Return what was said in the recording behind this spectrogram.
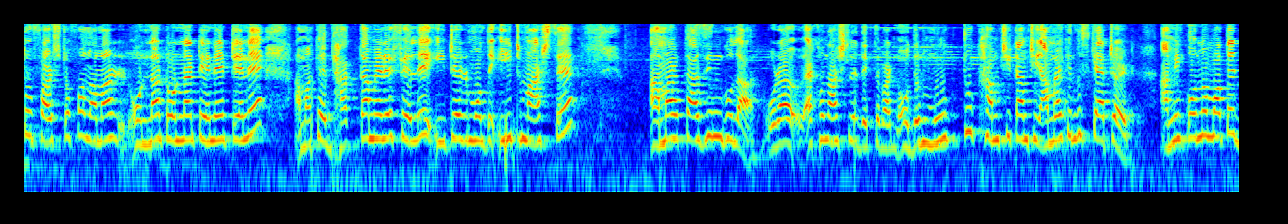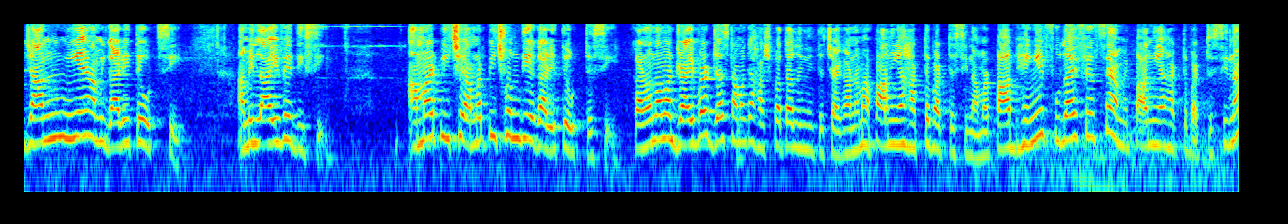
তো ফার্স্ট অফ অল আমার ওন্না টোন্না টেনে টেনে আমাকে ধাক্কা মেরে ফেলে, ইটের মধ্যে ইট মারছে। আমার কাজিনগুলা ওরা এখন আসলে দেখতে পারেন, ওদের মুখ টুক খামচি টামচি, আমরা কিন্তু স্ক্যাটার্ড আমি কোনো মতে যান নিয়ে আমি গাড়িতে উঠছি। আমি লাইভে দিছি। আমার পিছে, আমরা পিছন দিয়ে গাড়িতে উঠতেছি। কারণ আমার ড্রাইভার জাস্ট আমাকে হাসপাতালে নিতে চায়, কারণ আমার পা নিয়ে হাঁটতে পারতেছি না। আমার পা ভেঙে ফুলায় ফেলছে, আমি পা নিয়ে হাঁটতে পারতেছি না।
